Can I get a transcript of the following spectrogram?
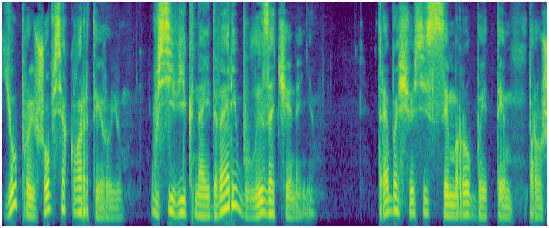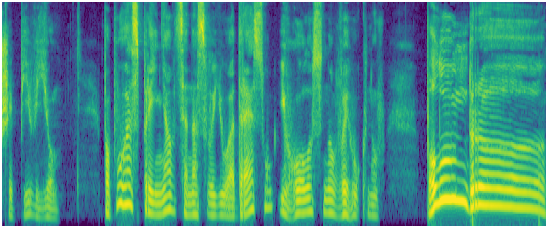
Йо пройшовся квартирою. Усі вікна і двері були зачинені. Треба щось із цим робити, прошипів Йо. Папуга сприйняв це на свою адресу і голосно вигукнув Полундра.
